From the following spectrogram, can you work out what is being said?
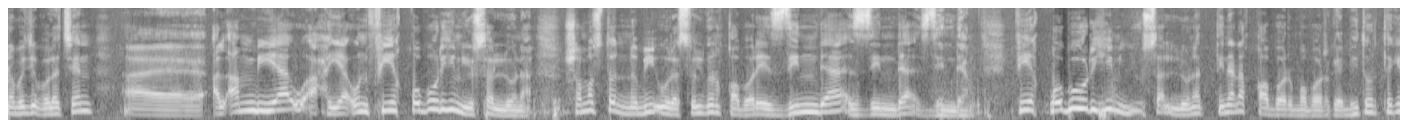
নবীজি বলেছেন আল আম্বিয়া ও আহিয়া উন ফি কবরহিম ইউসাল্লুনা। সমস্ত নবী ও রসুলগুন কবরে জিন্দা জিন্দা জিন্দা। ফি কবরহিম ইউসাল্লুনা, তিনারা কবর মোবরকের ভিতর থেকে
